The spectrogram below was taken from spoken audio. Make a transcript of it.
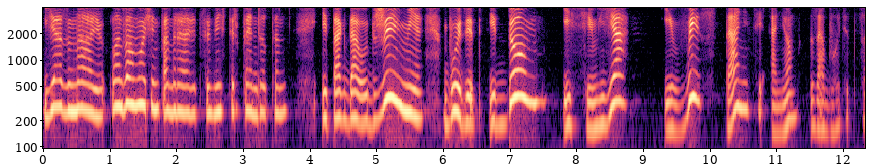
«Я знаю, он вам очень понравится, мистер Пендлтон. И тогда у Джимми будет и дом, и семья, и вы станете о нем заботиться».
